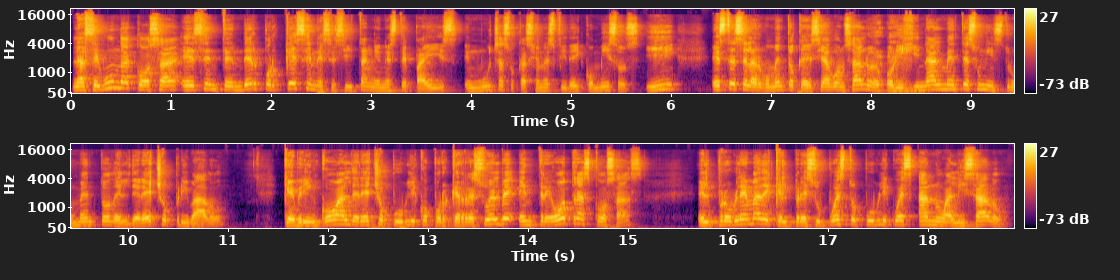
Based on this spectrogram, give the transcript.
La segunda cosa es entender por qué se necesitan en este país en muchas ocasiones fideicomisos y Este es el argumento que decía Gonzalo. Originalmente es un instrumento del derecho privado que brincó al derecho público porque resuelve, entre otras cosas, el problema de que el presupuesto público es anualizado.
